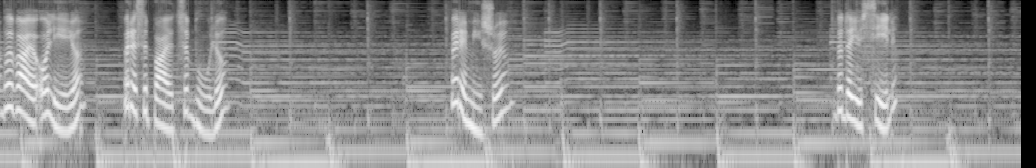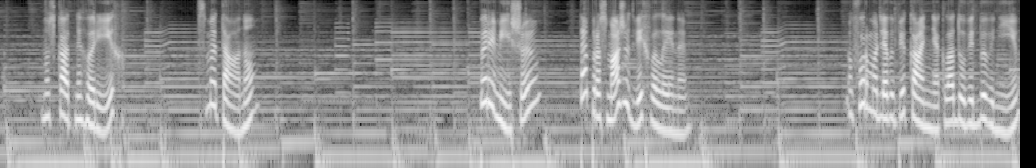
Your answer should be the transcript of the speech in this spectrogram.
Вливаю олію, пересипаю цибулю, перемішую. Додаю сіль, мускатний горіх, сметану, перемішую та просмажу 2 хвилини. У форму для випікання кладу відбивні,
